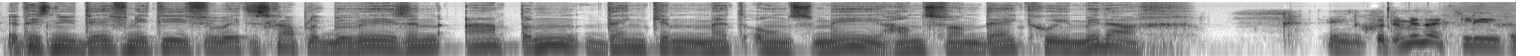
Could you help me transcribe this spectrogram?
Het is nu definitief wetenschappelijk bewezen. Apen denken met ons mee. Hans van Dijk, goedemiddag. Een goedemiddag, lieve.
